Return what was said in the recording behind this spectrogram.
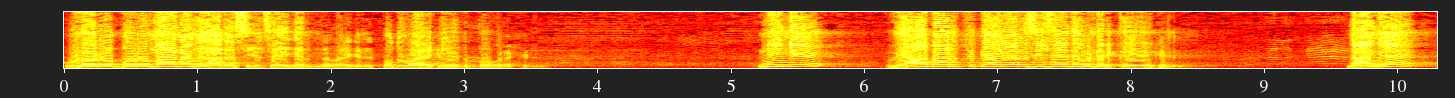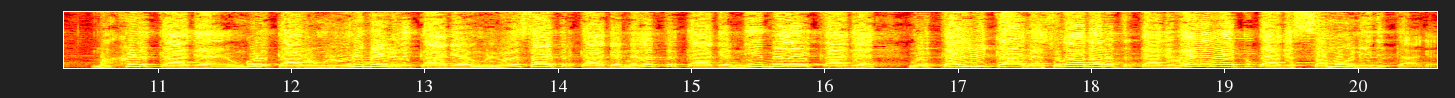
உணர்வுபூர்வமாக நாங்கள் அரசியல் செய்கின்றவர்கள் பொது வாழ்க்கையில் இருப்பவர்கள். நீங்க வியாபாரத்துக்காக அரசியல் செய்து கொண்டிருக்கிறீர்கள். நாங்க மக்களுக்காக உங்களுக்காக உங்கள் உரிமைகளுக்காக உங்கள் விவசாயத்திற்காக நிலத்திற்காக நீர்நிலைக்காக உங்கள் கல்விக்காக சுகாதாரத்திற்காக வேலை வாய்ப்புக்காக சமூக நீதிக்காக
